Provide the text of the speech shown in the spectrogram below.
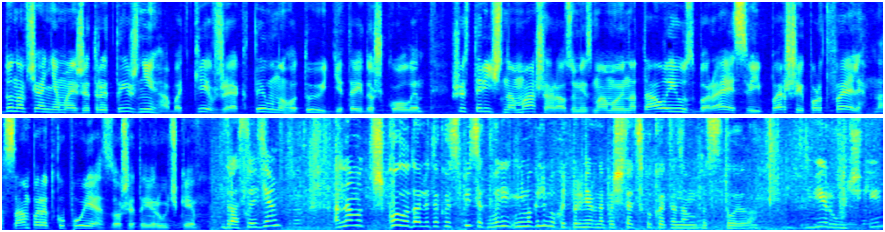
До навчання майже три тижні, а батьки вже активно готують дітей до школи. Шестирічна Маша разом із мамою Наталею збирає свій перший портфель. Насамперед купує зошити і ручки. Здравствуйте. А нам вот в школу дали такой список. Вы не- не могли бы хоть примерно посчитать, сколько это нам бы стоило? Две ручки.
